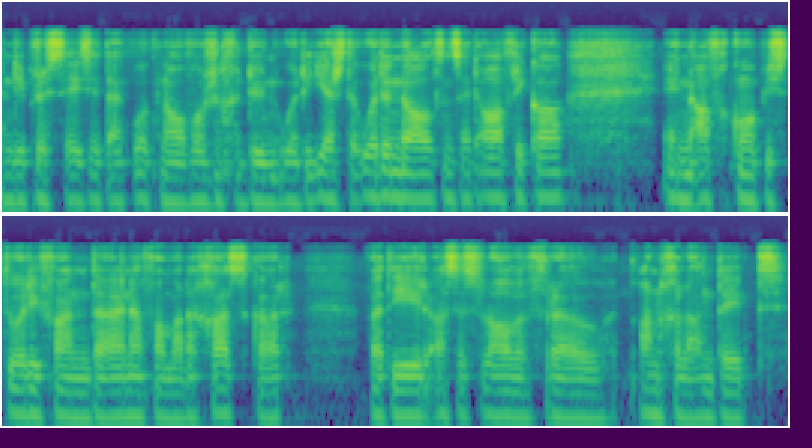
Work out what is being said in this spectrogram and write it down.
in die proses het ek ook navorsing gedoen oor die eerste Odendaals in Suid-Afrika en afgekom op die storie van Diana van Madagaskar wat hier as 'n slawe vrou aangeland het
